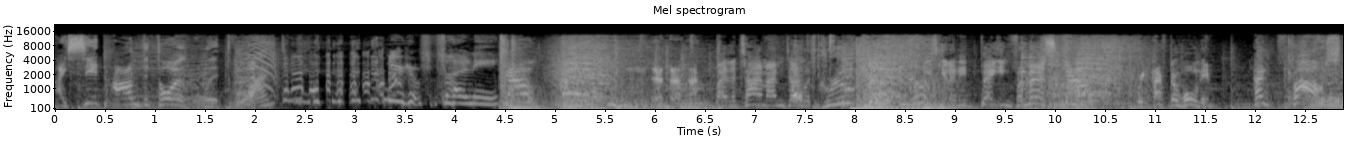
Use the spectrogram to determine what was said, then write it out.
I sit on the toilet. What? You're funny. Go! By the time I'm done with Gru, he's gonna be begging for mercy. We have to warn him. And fast!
